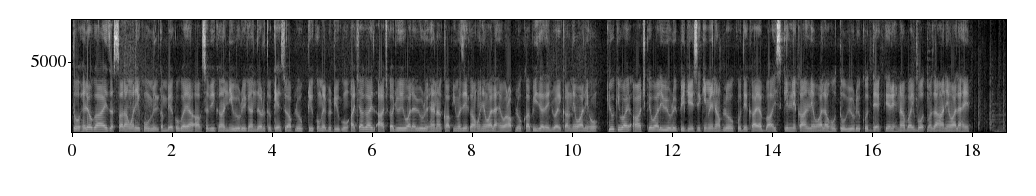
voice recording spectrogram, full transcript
तो hello guys अस्सलाम वालेकुम वेलकम बैक हो गया आप सभी का न्यू वीडियो के अंदर। तो कैसे हो आप लोग? ठीक हो मैं भी ठीक हूँ। अच्छा गाइस आज का जो ये वाला वीडियो है ना काफ़ी मज़े का होने वाला है और आप लोग काफ़ी ज़्यादा एंजॉय करने वाले हो। क्योंकि भाई आज के वाली वीडियो पे जैसे कि मैंने आप लोगों को दिखाया बाईस स्किल निकालने वाला हूँ। तो वीडियो को देखते रहना भाई बहुत मज़ा आने वाला है। Thank you.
